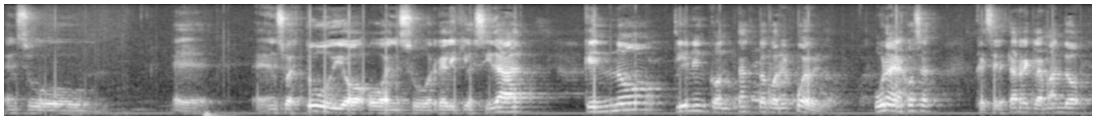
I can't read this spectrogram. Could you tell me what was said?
en su, eh, en su estudio o en su religiosidad que no tienen contacto con el pueblo. Una de las cosas que se le está reclamando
